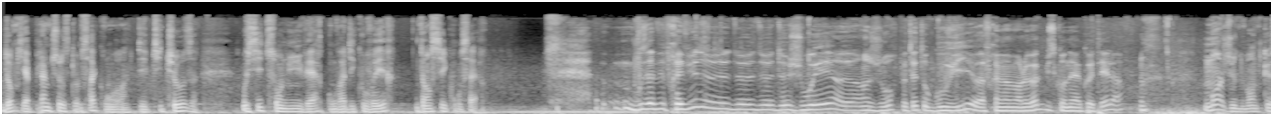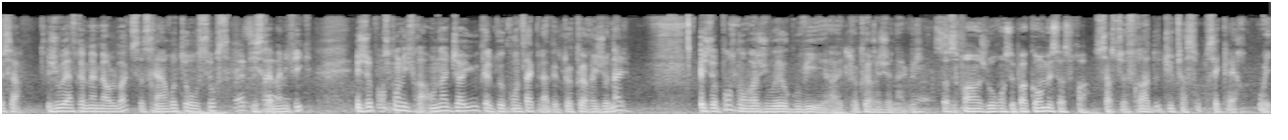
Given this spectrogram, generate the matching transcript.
Donc il y a plein de choses comme ça, qu'on va- des petites choses aussi de son univers qu'on va découvrir dans ses concerts. Vous avez prévu de, jouer euh, un jour peut-être au Gouvy à Frémin-Merlevac puisqu'on est à côté là? Moi, je demande que ça. Jouer à Frémin Merlebac, ce serait un retour aux sources Ouais, qui serait ça. magnifique. Et je pense qu'on y fera. On a déjà eu quelques contacts là, avec le chœur régional. Et je pense qu'on va jouer au Gouvy avec le chœur régional, oui. Ça se fera un jour, on sait pas quand, mais ça se fera. Ça se fera de toute façon, c'est clair. Oui.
